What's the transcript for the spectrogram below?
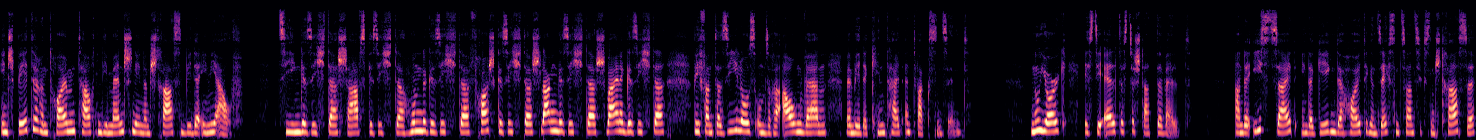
In späteren Träumen tauchten die Menschen in den Straßen wieder in ihr auf. Ziehengesichter, Schafsgesichter, Hundegesichter, Froschgesichter, Schlangengesichter, Schweinegesichter, wie fantasielos unsere Augen werden, wenn wir der Kindheit entwachsen sind. New York ist die älteste Stadt der Welt. An der East Side, in der Gegend der heutigen 26. Straße,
